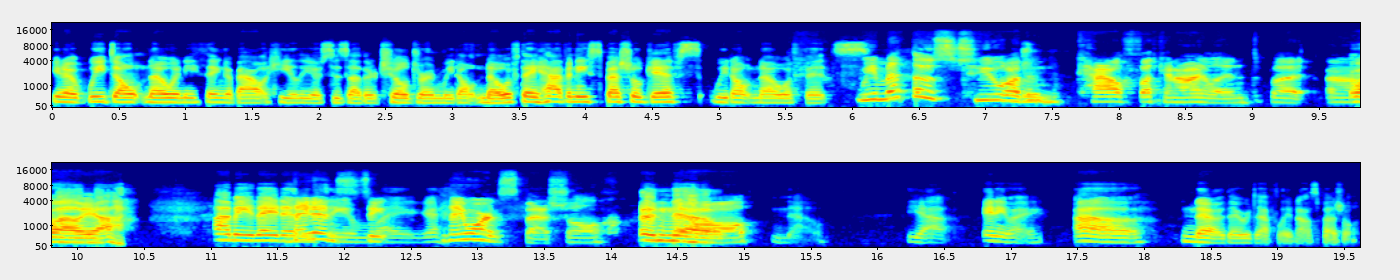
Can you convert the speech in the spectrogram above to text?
you know, we don't know anything about Helios's other children. We don't know if they have any special gifts. We don't know if it's. We met those two on Cow fucking Island, but um, well, yeah. I mean, they didn't, They didn't seem see- like. they weren't special. Uh, at no. all. No. Yeah. Anyway, uh no, they were definitely not special.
